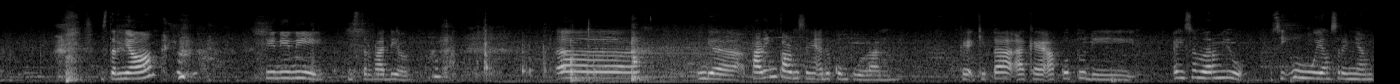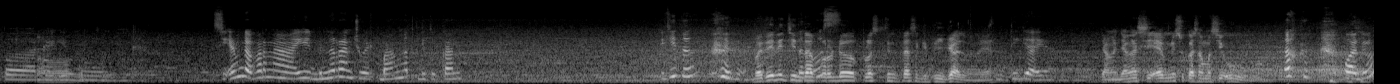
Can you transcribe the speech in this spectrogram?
Mister Nyom ini nih Mister Fadil eh enggak paling kalau misalnya ada kumpulan kayak kita ah, kayak aku tuh di eh iseng bareng yuk si U yang sering nyamper kayak Oh, gitu si M nggak pernah Ih, beneran cuek banget gitu kan ya gitu Berarti ini cinta Terus? periode plus cinta segitiga sebenarnya. tiga ya Jangan-jangan si M ini suka sama si U. waduh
